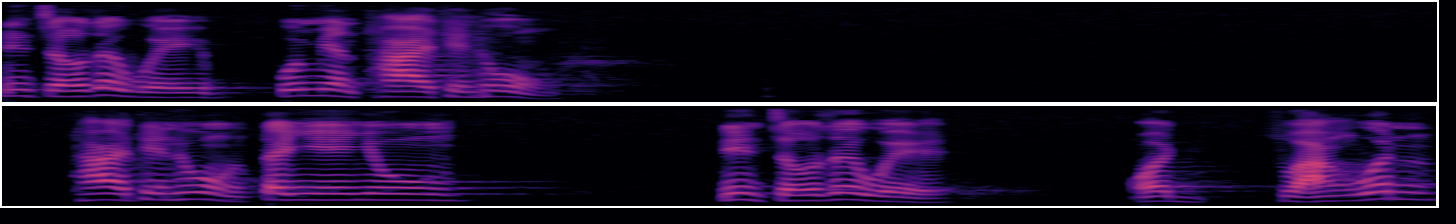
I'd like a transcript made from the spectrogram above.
nên số tới quỷ buôn miền thái thiên hùng thái thiên hùng tại nhẹ nhung nên số tới quỷ ở doãn quân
